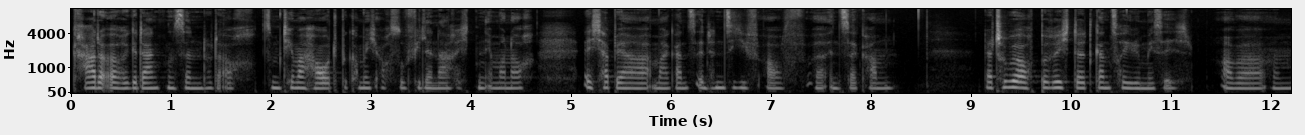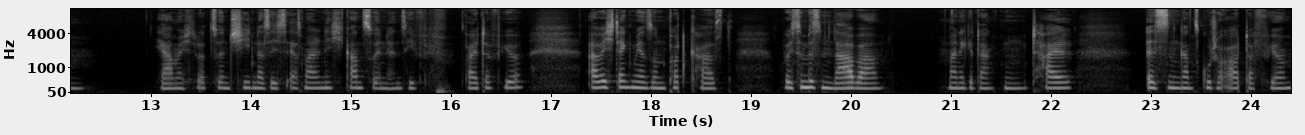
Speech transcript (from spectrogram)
gerade eure Gedanken sind oder auch zum Thema Haut bekomme ich auch so viele Nachrichten immer noch. Ich habe ja mal ganz intensiv auf äh, Instagram darüber auch berichtet, ganz regelmäßig. Aber ähm, ja, möchte dazu entschieden, dass ich es erstmal nicht ganz so intensiv weiterführe. Aber ich denke mir, so ein Podcast, wo ich so ein bisschen laber, meine Gedanken teile, ist ein ganz guter Ort dafür.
